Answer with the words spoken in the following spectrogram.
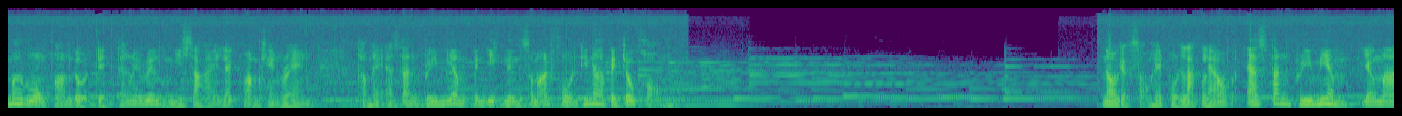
เมื่อรวมความโดดเด่นทั้งในเรื่องของดีไซน์และความแข็งแรงทำให้ Aston Premium เป็นอีกหนึ่งสมาร์ทโฟนที่น่าเป็นเจ้าของ นอกจาก 2 เหตุผลหลักแล้ว Aston Premium ยังมา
